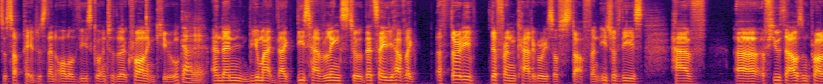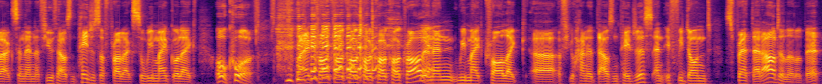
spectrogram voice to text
to subpages then all of these go into the crawling queue Got it. and then you might like these have links to let's say you have like 30 different categories of stuff and each of these have uh, a few thousand products and then a few thousand pages of products. So we might go like oh cool right? Crawl crawl crawl crawl crawl crawl crawl and then we might crawl like uh, a few hundred thousand pages. And if we don't spread that out a little bit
